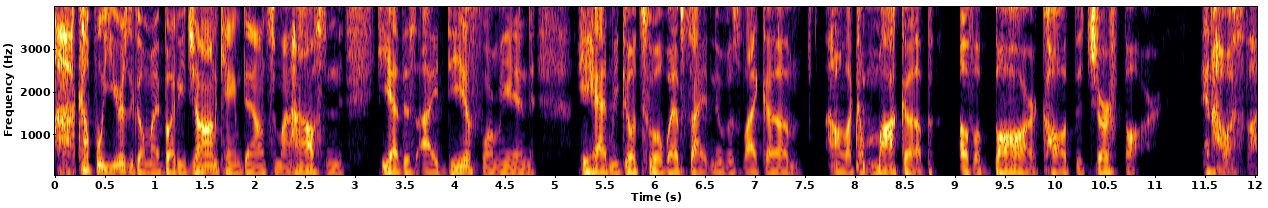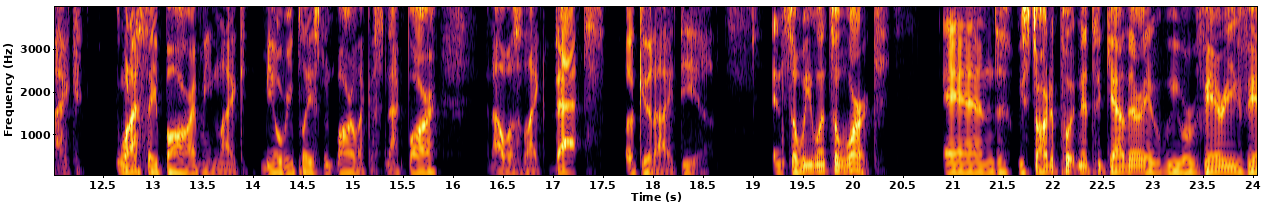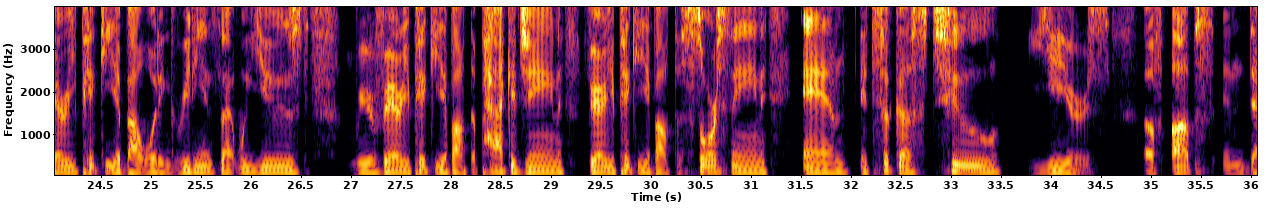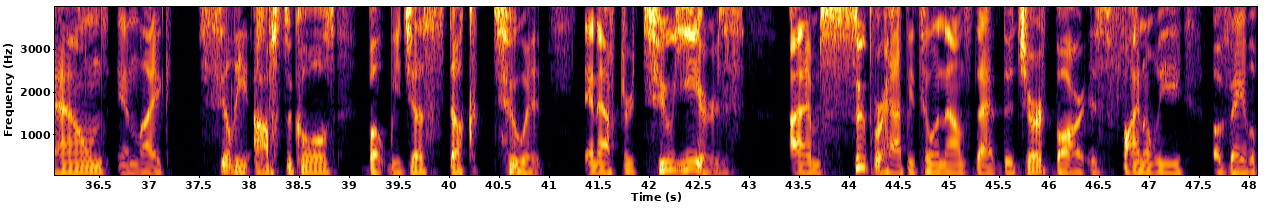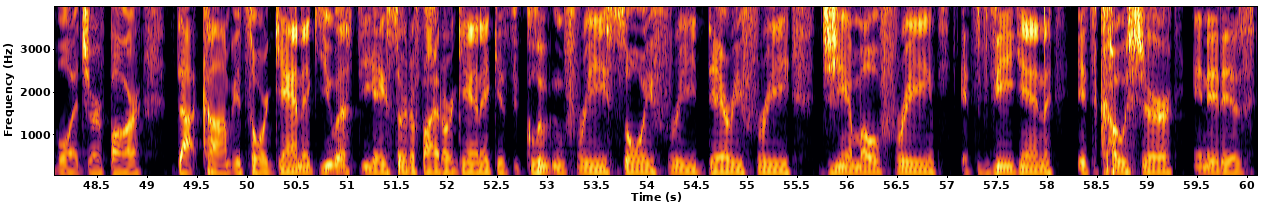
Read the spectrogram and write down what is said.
a couple years ago, my buddy John came down to my house and he had this idea for me. And he had me go to a website and it was like um, I don't know, like a mock-up of a bar called the Jerf Bar. And I was like, when I say bar, I mean like meal replacement bar, like a snack bar. And I was like, that's a good idea. And so we went to work and we started putting it together and we were very, very picky about what ingredients that we used. We were very picky about the packaging, very picky about the sourcing. And it took us two years of ups and downs and like silly obstacles, but we just stuck to it. And after two years, I'm super happy to announce that the Jerf Bar is finally available at jerfbar.com. It's organic, USDA certified organic. It's gluten free, soy free, dairy free, GMO free. It's vegan, it's kosher, and it is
